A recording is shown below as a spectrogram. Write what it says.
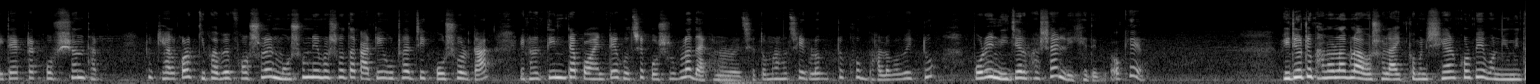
এটা একটা কোশ্চেন থাক, একটু খেয়াল করো কীভাবে ফসলের মৌসুম নির্ভরশীলতা কাটিয়ে ওঠার যে কৌশলটা, এখানে তিনটা পয়েন্টে হচ্ছে কৌশলগুলো দেখানো রয়েছে। তোমরা হচ্ছে এগুলো একটু খুব ভালোভাবে একটু পড়ে নিজের ভাষায় লিখে দেবে ওকে ভিডিওটি ভালো লাগলে অবশ্যই লাইক কমেন্ট শেয়ার করবে এবং নিয়মিত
